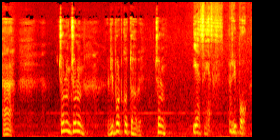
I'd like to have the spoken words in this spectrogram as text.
হ্যাঁ চলুন চলুন রিপোর্ট করতে হবে চলুন। ইয়েস ইয়েস রিপোর্ট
